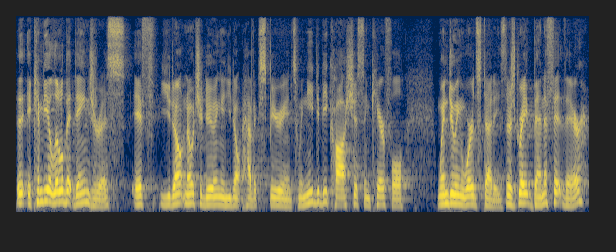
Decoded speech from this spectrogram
It, can be a little bit dangerous if you don't know what you're doing and you don't have experience. We need to be cautious and careful when doing word studies. There's great benefit there,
